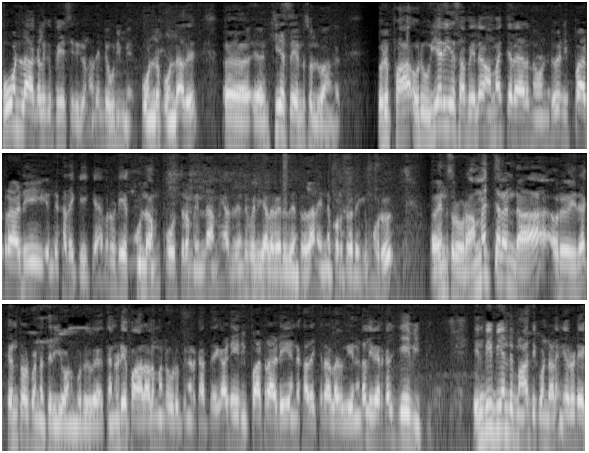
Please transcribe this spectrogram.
போன்ல ஆக்களுக்கு பேசியிருக்கேன் அது என் உரிமை. போன்ல போன்ல அது ஹியசை என்று சொல்லுவாங்க. ஒரு பா ஒரு உயரிய சபையில அமைச்சராக இருந்த ஒன்று நிப்பாற்றாடி என்று கதை கேட்க அவருடைய குலம் கோத்திரம் எல்லாமே அதுல இருந்து வெளியால வருதுன்றதான் என்னை பொறுத்த வரைக்கும் ஒரு என்ன சொல்ற ஒரு அமைச்சரண்டா ஒரு இதை கண்ட்ரோல் பண்ண தெரியும். ஒரு தன்னுடைய பாராளுமன்ற உறுப்பினர் கதைக்கு அடே நிப்பாற்றாடி என்று கதைக்கிற அளவுக்கு. ஏனென்றால் இவர்கள் ஜேவிபி என்பிபி என்று மாற்றிக்கொண்டாலும் இவருடைய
